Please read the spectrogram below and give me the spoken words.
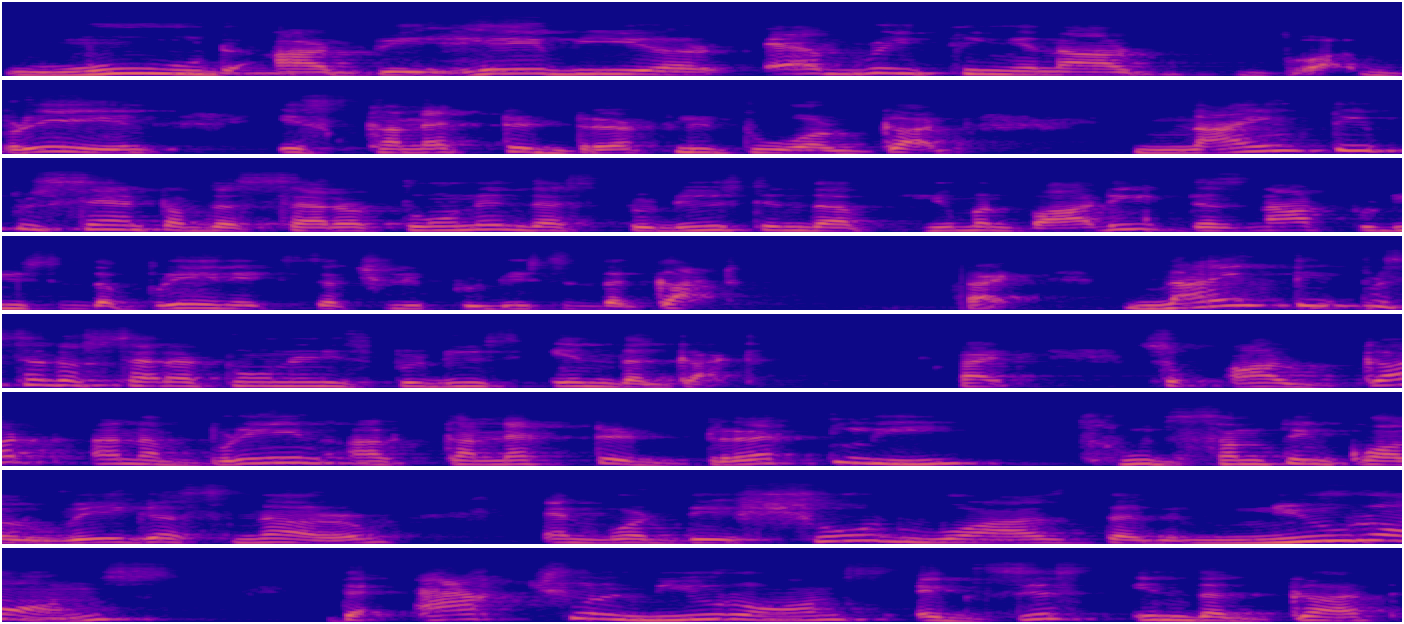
mood, our behavior, everything in our brain is connected directly to our gut. 90% of the serotonin that's produced in the human body does not produce in the brain, it's actually produced in the gut right? 90% of serotonin is produced in the gut, right? So our gut and our brain are connected directly through something called vagus nerve. And what they showed was the neurons, the actual neurons exist in the gut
